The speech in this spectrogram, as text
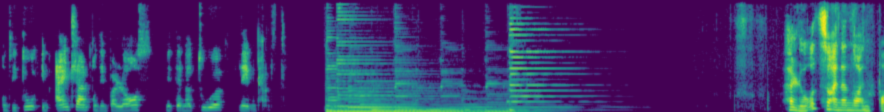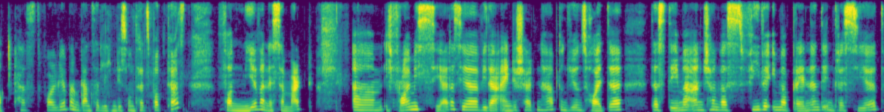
und wie du im Einklang und in Balance mit der Natur leben kannst. Hallo zu einer neuen Podcast-Folge beim ganzheitlichen Gesundheitspodcast von mir, Vanessa Mack. Ähm, ich freue mich sehr, dass ihr wieder eingeschaltet habt und wir uns heute das Thema anschauen, was viele immer brennend interessiert,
